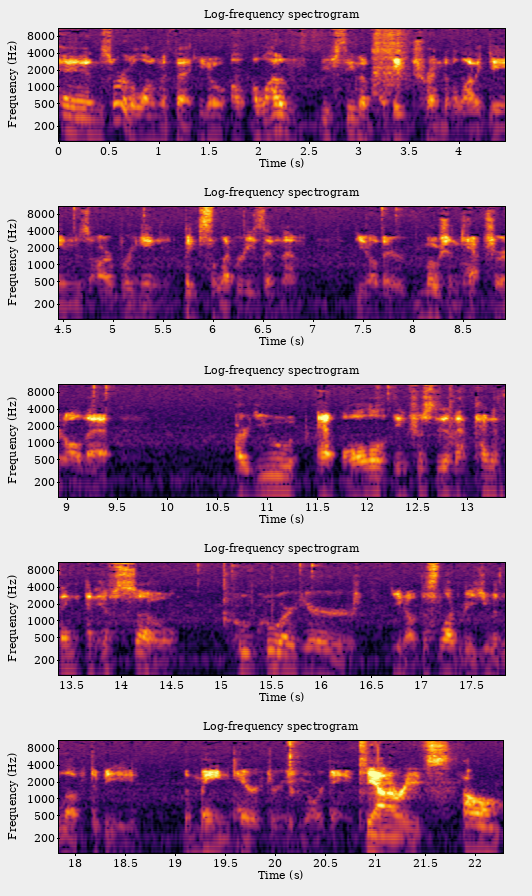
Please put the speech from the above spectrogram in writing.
And sort of along with that, you know, a, a lot of we've seen a, a big trend of a lot of games are bringing big celebrities in them. You know, their motion capture and all that. Are you at all interested in that kind of thing? And if so, who who are your you know the celebrities you would love to be the main character in your game? Keanu Reeves. Oh,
